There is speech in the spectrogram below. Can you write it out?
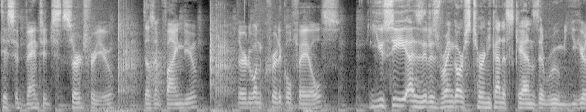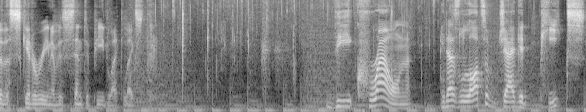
disadvantage search for you. Doesn't find you. Third one critical fails. You see, as it is Rengar's turn, he kind of scans the room. You hear the skittering of his centipede like legs. The crown, it has lots of jagged peaks.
